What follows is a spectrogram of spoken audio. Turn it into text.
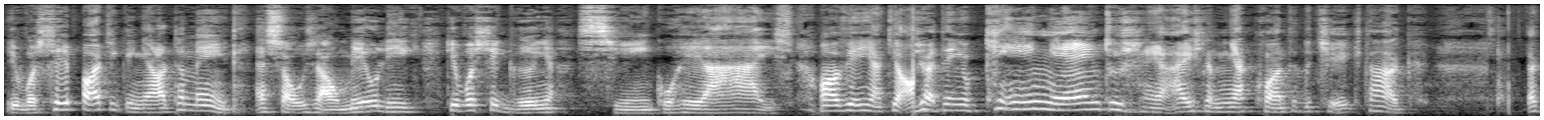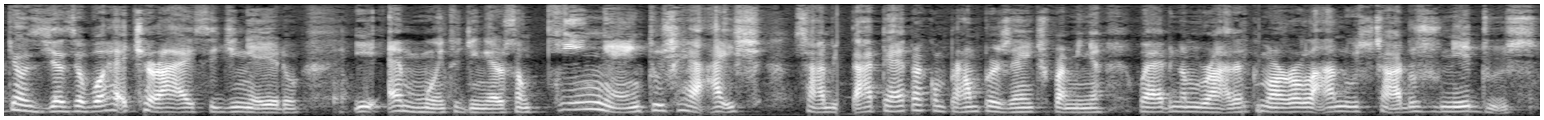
E você pode ganhar também. É só usar o meu link que você ganha 5 reais. Ó, vem aqui, ó. Já tenho 500 reais na minha conta do TikTok. Daqui uns dias eu vou retirar esse dinheiro. E é muito dinheiro, são 500 reais, sabe? Dá até pra comprar um presente pra minha web namorada que mora lá nos Estados Unidos.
